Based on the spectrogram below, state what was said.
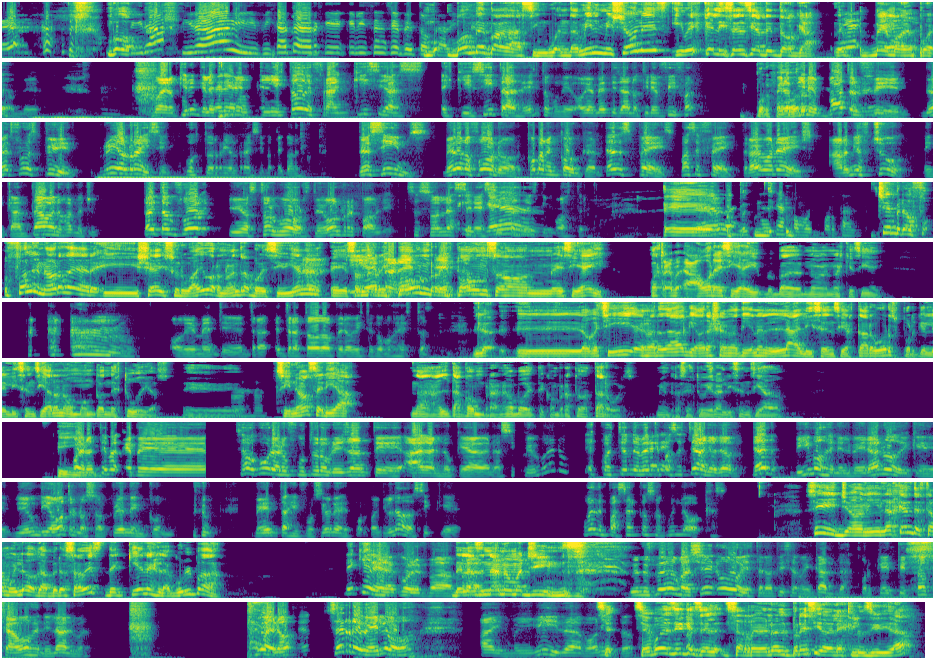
Vos, Tirá, tirá y fíjate a ver qué, qué licencia te toca. vos ¿viste? me pagás 50 mil millones y ves qué licencia te toca. Eh, Vemos después. Bueno, ¿quieren que les tire el, listado de franquicias exquisitas de esto? Porque obviamente ya no tienen FIFA. Por Pero favor. tienen Battlefield, Need for Speed, Real Racing, justo Real Racing, no te conozco. The Sims, Medal of Honor, Command and Conquer, Dead Space, Mass Effect, Dragon Age, Army of Two, me encantaban los Army of Two, Titanfall y Star Wars, The Old Republic. Esas son las cerecitas de este postre. Eh, como importantes. che, pero Fallen Order y Jedi Survivor no entran porque si bien eh, son de entran, Respawn, entran. Respawn son SEA. Otra- ahora es EA, va, no, no es que es EA. Obviamente entra, entra todo, pero viste cómo es esto. Lo, eh, lo que sí es verdad que ahora ya no tienen la licencia Star Wars porque le licenciaron a un montón de estudios. Eh. Si no, sería nada, alta compra, ¿no? Porque te compras todo Star Wars mientras estuviera licenciado. Y- Bueno, el tema es que se augura en un futuro brillante, hagan lo que hagan. Así que bueno, es cuestión de ver qué pasa este año. Ya, ya vimos en el verano de que de un día a otro nos sorprenden con ventas y fusiones por cualquier lado. Así que pueden pasar cosas muy locas. Sí, Johnny, la gente está muy loca, pero ¿sabes de quién es la culpa? ¿De quién es la culpa? De las Fran? nanomachines. De los Nano Machine. Uy, esta noticia me encanta, porque te toca a vos en el alma. Bueno, se reveló. Ay, mi vida, ¿Se, bonito. se puede decir que se, se reveló el precio de la exclusividad?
